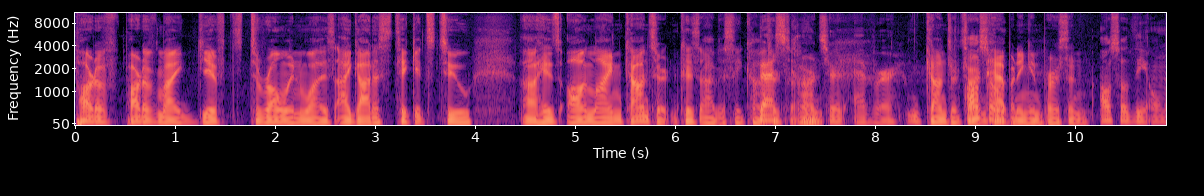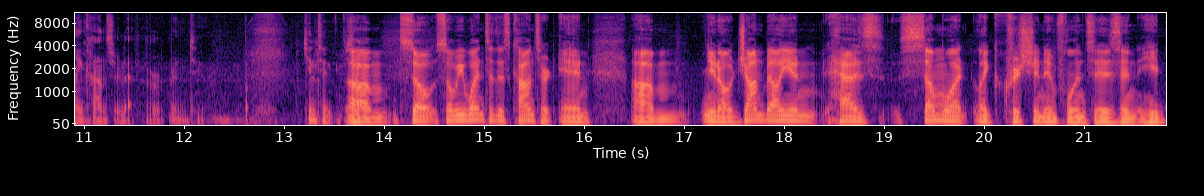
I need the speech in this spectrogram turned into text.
part of part of my gift to Rowan was I got us tickets to uh, his online concert because obviously concerts Best aren't concert ever. concerts aren't happening in person. Also the only concert I've ever been to. Continue. Um, so so we went to this concert, and um, you know, Jon Bellion has somewhat like Christian influences, and he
